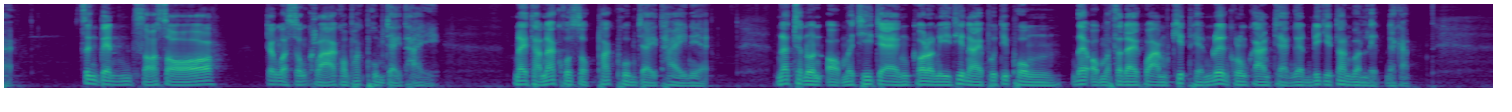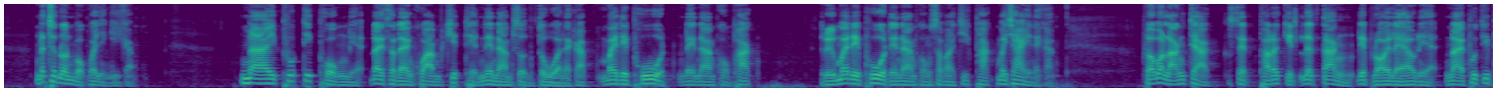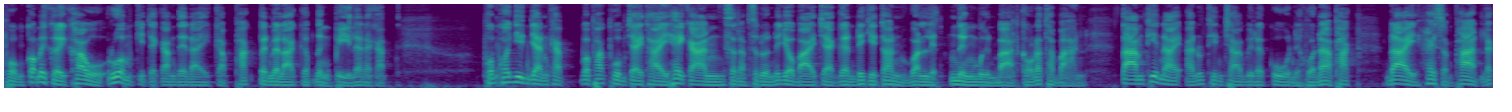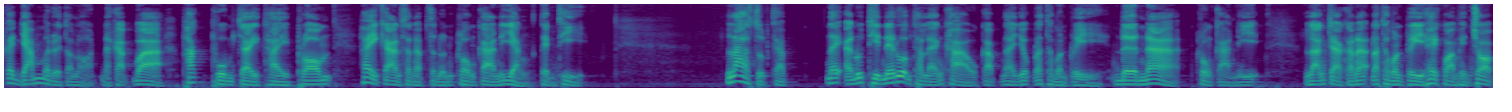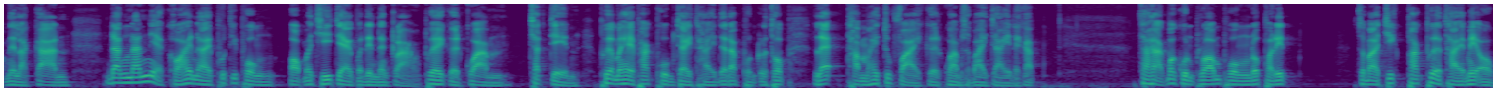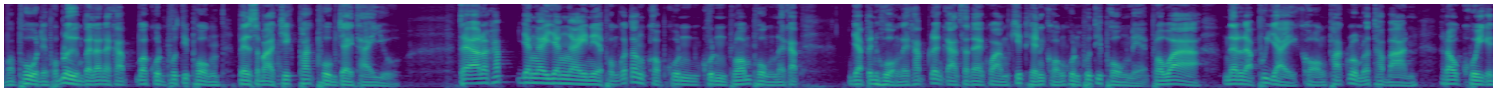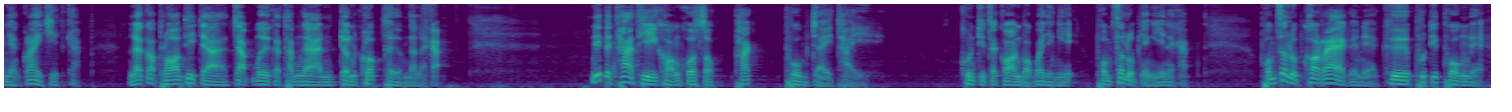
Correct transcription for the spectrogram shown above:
ซึ่งเป็นสสจังหวัดสงขลาของพรรคภูมิใจไทย ในฐานะโฆษกพรรคภูมิใจไทยเนี่ยนัชนนท์ออกมาชี้แจงกรณีที่นายพุทธิพงศ์ได้ออกมาแสดงความคิดเห็นเรื่องโครงการแจกเงินดิจิตอลวอลเล็ตนะครับนัชนนท์บอกว่าอย่างนี้ครับ นายพุทธิพงศ์เนี่ยได้แสดงความคิดเห็นในนามส่วนตัวนะครับ ไม่ได้พูดในนามของพรรคหรือไม่ได้พูดในนามของสมาชิกพรรคไม่ใช่นะครับเเพราะว่าหลังจากเสร็จภารกิจเลือกตั้งเรียบร้อยแล้วเนี่ยนายพุทธิพงศ์ก็ไม่เคยเข้าร่วมกิจกรรมใดๆ กับพรรคเป็นเวลาเกือบหนึ่งปีแล้วนะครับ ผมขอยืนยันครับว่าพรรคภูมิใจไทยให้การสนับสนุนนโยบายแจกเงินดิจิตอลวันเล็ตหนึ่งหมื่นบาทของรัฐบาล ตามที่นายอนุทินชาญวิรกูลเนี่ยหัวหน้าพักได้ให้สัมภาษณ์และก็ย้ำมาโดยตลอดนะครับว่าพักภูมิใจไทยพร้อมให้การสนับสนุนโครงการนี้อย่างเต็มที่ ล่าสุดครับ ในอนุทินได้ร่วมแถลงข่าวกับนายกรัฐมนตรี เดินหน้าโครงการนี้ หลังจากคณะรัฐมนตรีให้ความเห็นชอบในหลักการ ดังนั้นเนี่ยขอให้นายพุทธิพงศ์ออกมาชี้แจงประเด็นดังกล่าว เพื่อให้เกิดความชัดเจน เพื่อไม่ให้พักภูมิใจไทยได้รับผลกระทบ และทำให้ทุกฝ่ายเกิดความสบายใจนะครับ ถ้าหากว่าคุณพร้อมพงษ์นพริตสมาชิกพักเพื่อไทยไม่ออกมาพูดเนี่ยผมลืมไปแล้วนะครับ ว่าคุณพุทธิพงศ์เป็นสมาชิกพักภูมิใจไทยอยู่ แต่เอาละครับยังไงยังไงเนี่ยผมก็ต้องขอบคุณคุณพร้อมพงษ์นะครับ อย่าเป็นห่วงเลยครับเรื่องการแสดงความคิดเห็นของคุณพุทธิพงศ์เนี่ยเพราะว่าในระดับผู้ใหญ่ของพรรคร่วมรัฐบาล เราคุยกันอย่างใกล้ชิดครับ แล้วก็พร้อมที่จะจับมือกับทำงานจนครบเทอมนั่นแหละครับ นี่เป็นท่าทีของโฆษกพักภูมิใจไทย คุณจิตกรบอกว่าอย่างนี้ ผมสรุปอย่างนี้นะครับ ผมสรุปข้อแรกเลยเนี่ยคือพุทธิพงศ์เนี่ย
